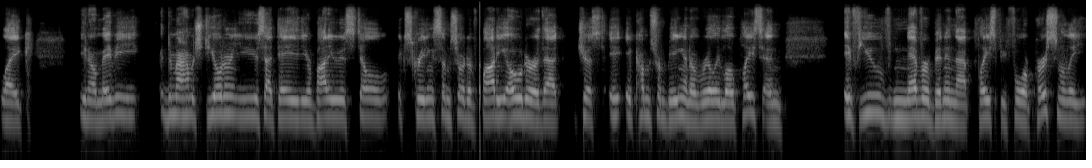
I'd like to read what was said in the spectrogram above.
like you know maybe no matter how much deodorant you use that day, your body was still excreting some sort of body odor that just it, it, comes from being in a really low place. And if you've never been in that place before personally,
